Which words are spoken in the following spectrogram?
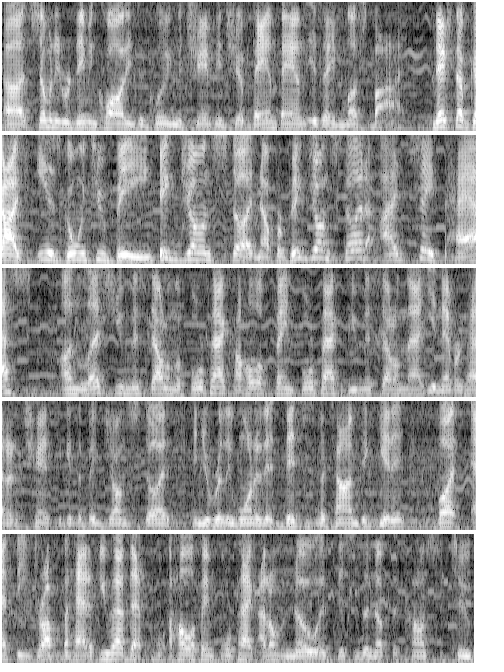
Uh, so many redeeming qualities, including the championship. Bam Bam is a must-buy. Next up, guys, is going to be Big John Studd. Now, for Big John Studd, I'd say pass unless you missed out on the 4-pack, the Hall of Fame 4-pack. If you missed out on that, you never had a chance to get the Big John Studd and you really wanted it, this is the time to get it. But at the drop of a hat, if you have that Hall of Fame 4-pack, I don't know if this is enough to constitute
